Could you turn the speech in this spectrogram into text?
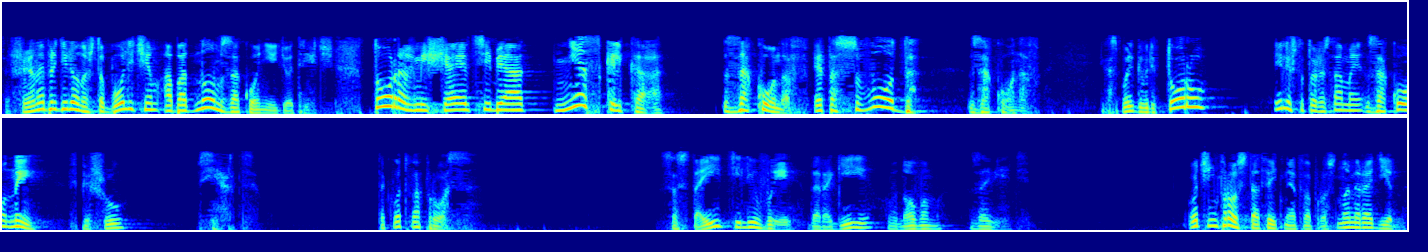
Совершенно определенно, что более чем об одном законе идет речь. Тора вмещает в себя несколько законов. Это свод законов. Господь говорит Тору, или, что то же самое, законы впишу в сердце. Так вот вопрос. Состоите ли вы, дорогие, в Новом Завете? Очень просто ответить на этот вопрос. Номер один.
